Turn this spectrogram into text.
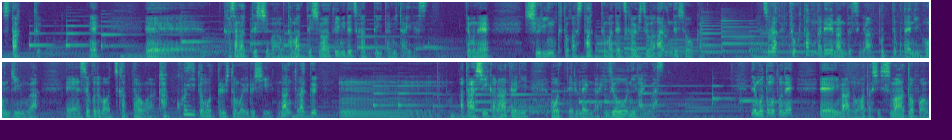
スタック。ね。えー、重なってしまう溜まってしまうという意味で使っていたみたいです。でもねシュリンクとかスタックまで使う必要があるんでしょうか。それは極端な例なんですがとってもね日本人は、えー、そういう言葉を使った方がかっこいいと思ってる人もいるしなんとなくうーん新しいかなというふうに思っている面が非常にあります。でもともとね、えー、今の私スマートフォン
